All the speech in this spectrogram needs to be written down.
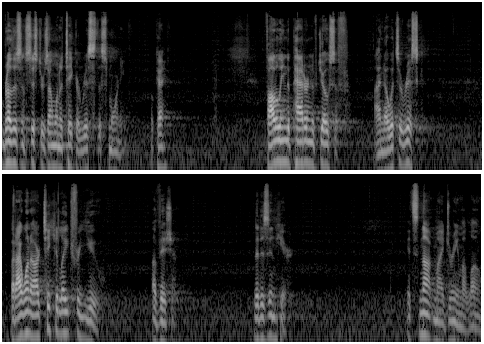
Brothers and sisters, I want to take a risk this morning, okay? Following the pattern of Joseph, I know it's a risk, but I want to articulate for you a vision that is in here. It's not my dream alone.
